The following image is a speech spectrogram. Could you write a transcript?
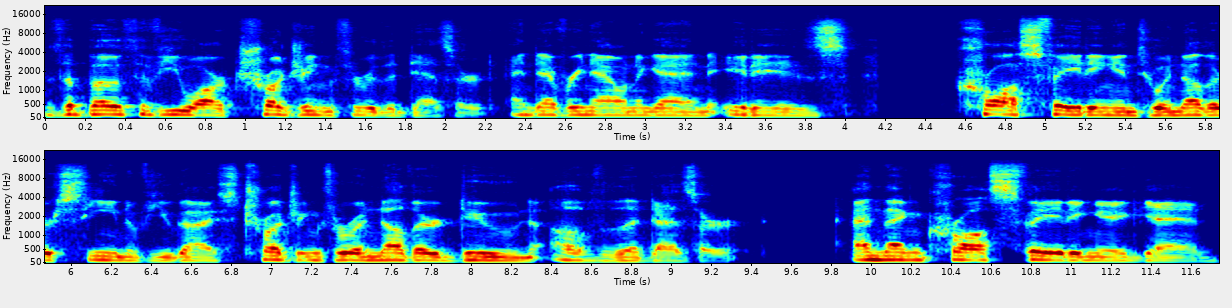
the both of you are trudging through the desert, and every now and again it is crossfading into another scene of you guys trudging through another dune of the desert, and then crossfading again.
